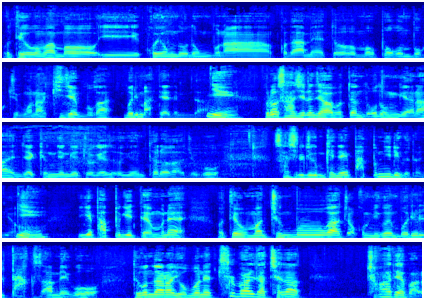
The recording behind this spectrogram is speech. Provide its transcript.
어떻게 보면 뭐 이 고용노동부나 그다음에 또 뭐 보건복지부나 기재부가 머리 맞대야 됩니다. 예. 그리고 사실은 제가 볼땐 노동계나 이제 경영계 쪽에서 의견 들어가지고 사실 지금 굉장히 바쁜 일이거든요. 예. 이게 바쁘기 때문에 어떻게 보면 정부가 조금 이걸 머리를 딱 싸매고 더군다나 요번에 출발 자체가 청와대 발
